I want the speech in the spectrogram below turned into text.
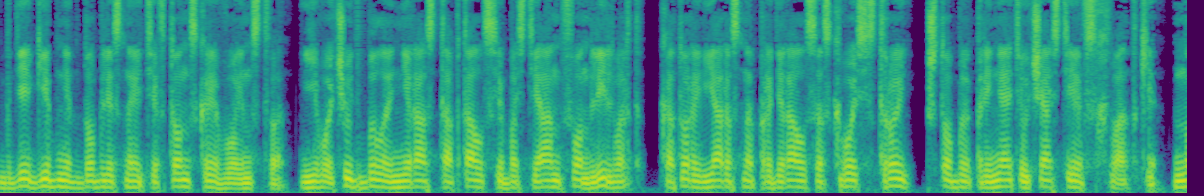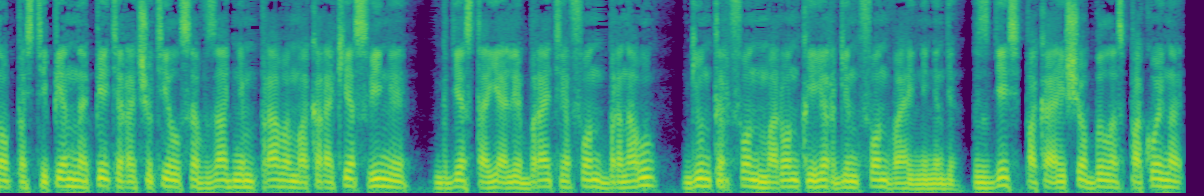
где гибнет доблестное тевтонское воинство. Его чуть было не раз топтал Себастьян фон Лильвард, который яростно продирался сквозь строй, чтобы принять участие в схватке. Но постепенно Петер очутился в заднем правом окороке свиньи, где стояли братья фон Бранау, Гюнтер фон Маронк и Эрген фон Вайниненде. Здесь пока еще было спокойно,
